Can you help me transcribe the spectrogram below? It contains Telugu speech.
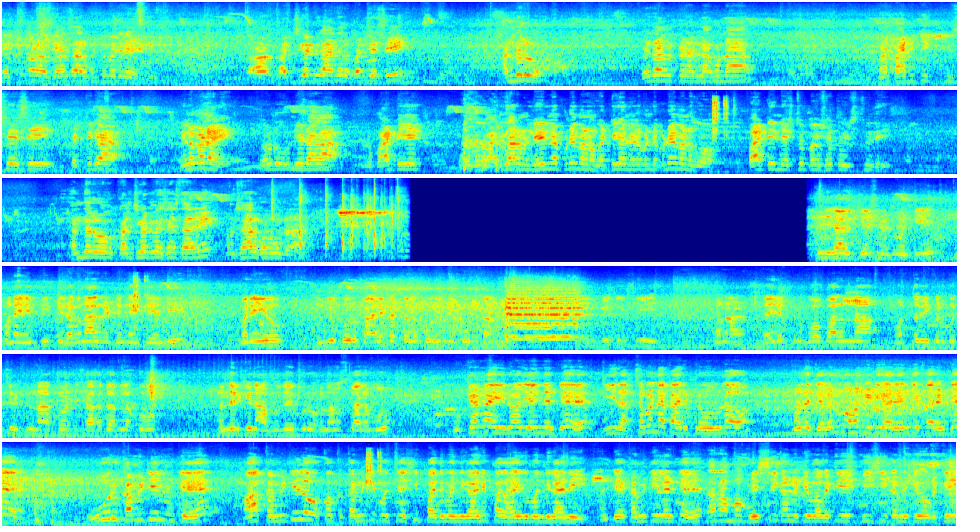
నెక్స్ట్ మన జగన్ సార్ ముఖ్యమంత్రి. కలిసికట్టుగా అందరూ పనిచేసి అందరూ భేదాభిప్రాయాలు లేకుండా మన పార్టీకి కృషి చేసి గట్టిగా నిలబడాలి. తోడు నీడగా ఇప్పుడు పార్టీ అధికారం లేనప్పుడే మనం గట్టిగా నిలబడినప్పుడే మనకు పార్టీ నెక్స్ట్ భవిష్యత్తు ఇస్తుంది. అందరూ కలిసికట్టుగా చేస్తారని మనసారి కోరుకుంటున్నాను. అతిథిగా చేసినటువంటి మన ఎంపీపీ రఘునాథ్ రెడ్డిని అయితేని మరియు ఇందుకూరు కార్యకర్తలకు ఇందుకూరు ఎంపీటీసీ మన డైరెక్టర్ గోపాలన్న మొత్తం ఇక్కడికి వచ్చినట్టు నా తోటి సహోదరులకు అందరికీ నా హృదయపూర్వక నమస్కారము. ముఖ్యంగా ఈరోజు ఏంటంటే ఈ రచ్చబండ కార్యక్రమంలో మన జగన్మోహన్ రెడ్డి గారు ఏం చెప్పారంటే ఊరు కమిటీలు ఉంటే ఆ కమిటీలో ఒక్కొక్క కమిటీకి వచ్చేసి పది మంది కానీ పదహైదు మంది కానీ అంటే కమిటీలు అంటే ఎస్సీ కమిటీ ఒకటి బీసీ కమిటీ ఒకటి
